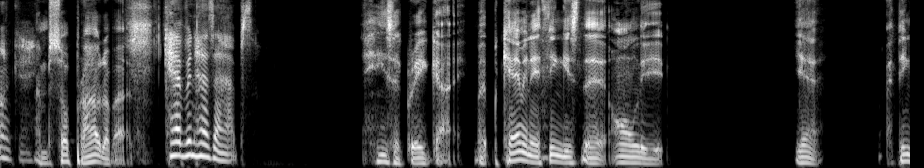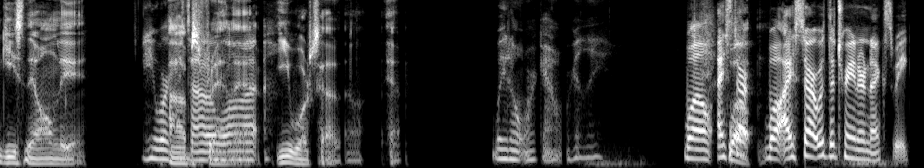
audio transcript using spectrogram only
okay, I'm so proud about it. Kevin has abs. He's a great guy, but Kevin, I think, is the only. Yeah, I think he's the only He works abs out a friend. I lot. have. He works out. a lot. Yeah. We don't work out really. Well, I start. Well, I start with the trainer next week.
